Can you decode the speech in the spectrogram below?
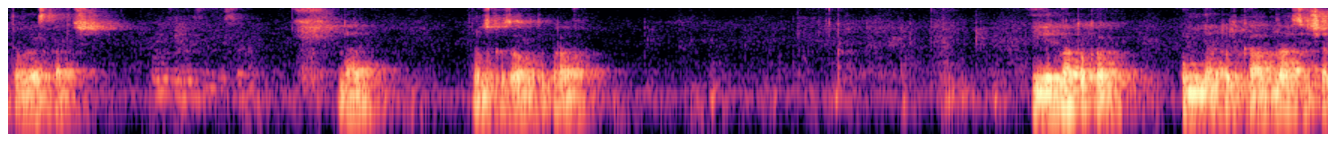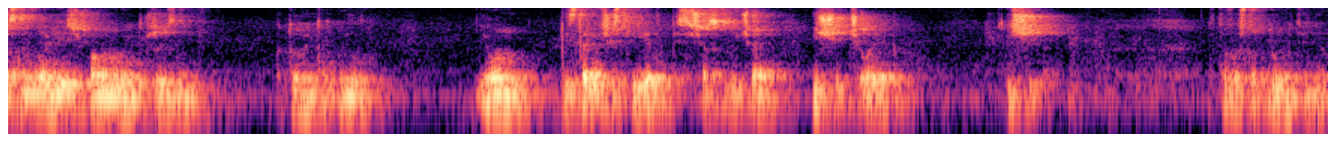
Этого достаточно. Да. Он сказал, ты прав. И одна только, у меня только одна сейчас меня вещь волнует в жизни. Кто это был? И он исторические летописи сейчас изучает, ищет человека, ищет для того, чтобы думать о нем.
